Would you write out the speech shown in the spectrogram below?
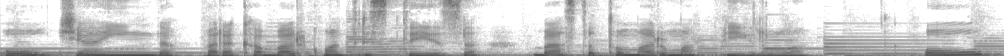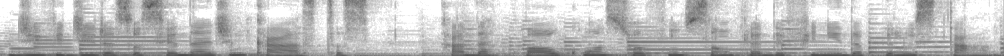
Ou que ainda, para acabar com a tristeza, basta tomar uma pílula? Ou dividir a sociedade em castas, cada qual com a sua função pré-definida pelo Estado?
